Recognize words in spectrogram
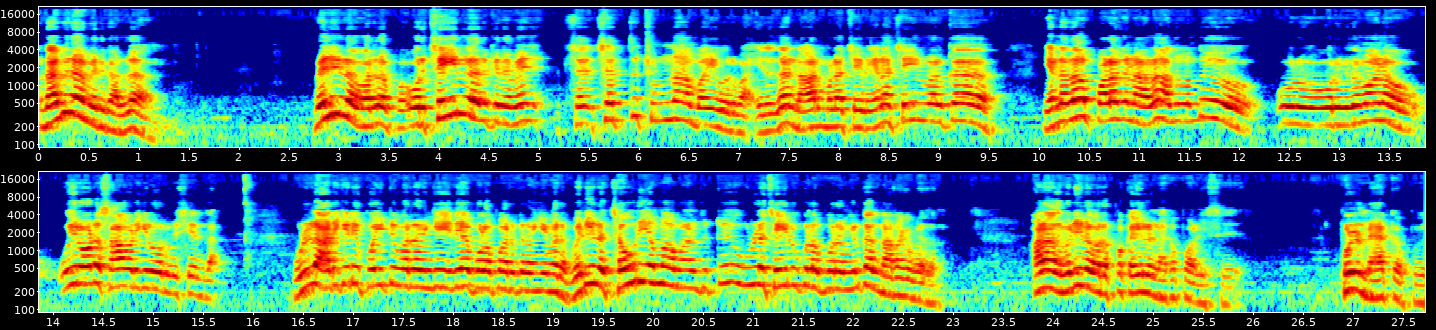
அந்த அபிராமி இருக்கால்ல வெளியில் வர்றப்போ ஒரு செயலில் இருக்கிறவன் செ செத்து சுண்ணாம்பாய் வருவான். இதுதான் நார்மலாக செயல். ஏன்னா செயல் வாழ்க்கை என்ன தான் பழகுனாலும் அது வந்து ஒரு ஒரு விதமான உயிரோடு சாவடிக்கிற ஒரு விஷயந்தான் உள்ளே அடிக்கடி போயிட்டு வர்றவங்க இதே பொழப்பாக இருக்கிறவங்க வேறு. வெளியில் சௌரியமாக வாழ்ந்துட்டு உள்ள செயலுக்குள்ளே போகிறவங்களுக்கு அது நரக வேதனை. ஆனால் அது வெளியில் வரப்போ கையில் நகை பாலிஸு ஃபுல் மேக்கப்பு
